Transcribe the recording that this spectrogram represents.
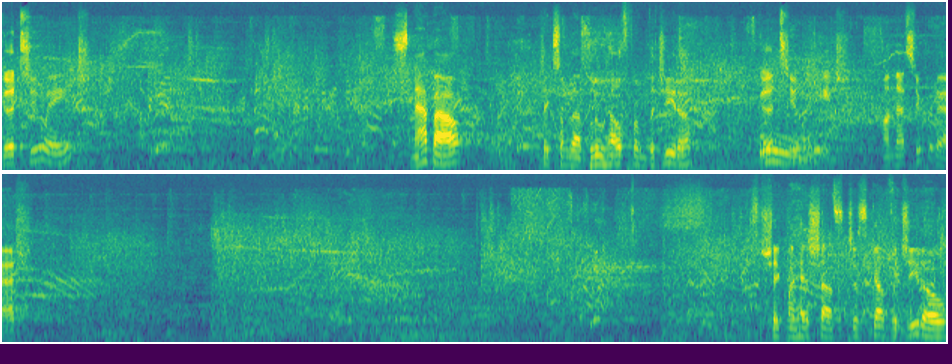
Good 2H. Snap out. Take some of that blue health from Vegeta. Good 2H on that super dash. Shake my head shots. Just got Vegito.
